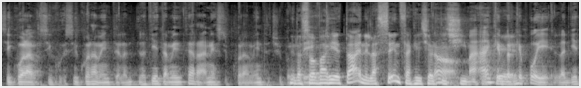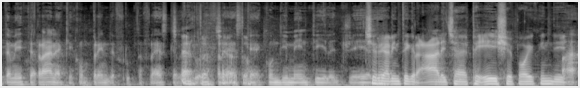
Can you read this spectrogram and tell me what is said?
Sicura, sicur, sicuramente la, la, dieta mediterranea sicuramente ci protegge. Nella sua varietà e nell'assenza anche di certi no, cibi. Ma perché... anche perché poi la dieta mediterranea che comprende frutta fresca, certo, verdura fresche, certo. condimenti leggeri. Cereali integrali, cioè pesce poi, quindi... Ma,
